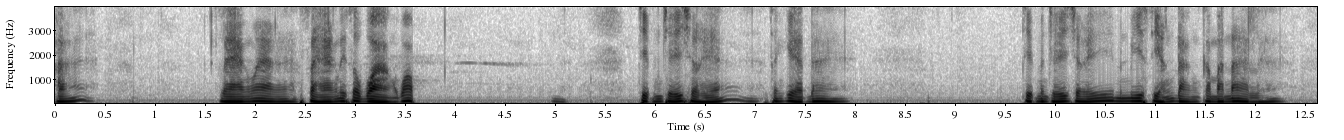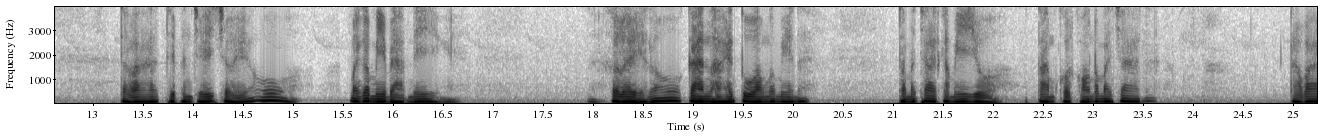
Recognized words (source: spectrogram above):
พระ แรงมากนะแสงนี่สว่างวับจิตมันเฉยๆสังเกตได้ จิตมันเฉยๆมันมีเสียงดังกำมนาดเลยแต่ว่าจิตมันเฉยๆโอ้ มันก็มีแบบนี้อย่างเงี้ยก็เลยเห็นว่าการหายตัวมันก็มีนะธรรมชาติก็มีอยู่ ตามกฎของธรรมชาตินะแต่ว่า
